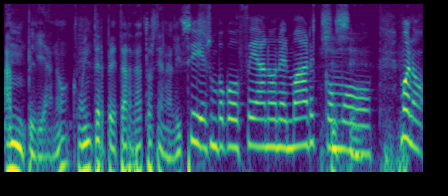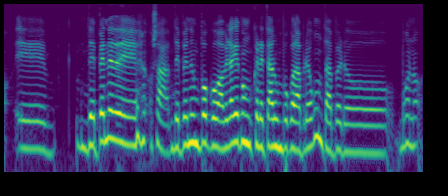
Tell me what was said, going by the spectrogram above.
amplia, ¿no? ¿Cómo interpretar datos de Analytics? Sí, es un poco océano en el mar, Sí, como... Bueno, eh, depende de... O sea, depende un poco... Habría que concretar un poco la pregunta, pero bueno,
